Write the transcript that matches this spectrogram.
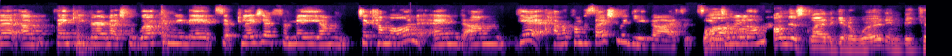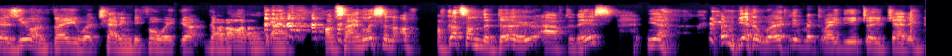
Um, thank you very much for welcoming me. It's a pleasure for me um, to come on and um, yeah, have a conversation with you guys. It's, well, it's a real honor. I'm just glad to get a word in because you and V were chatting before we got, got on. I'm, going, I'm saying, listen, I've, I've got something to do after this. Yeah. Couldn't get a word in between you two chatting,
